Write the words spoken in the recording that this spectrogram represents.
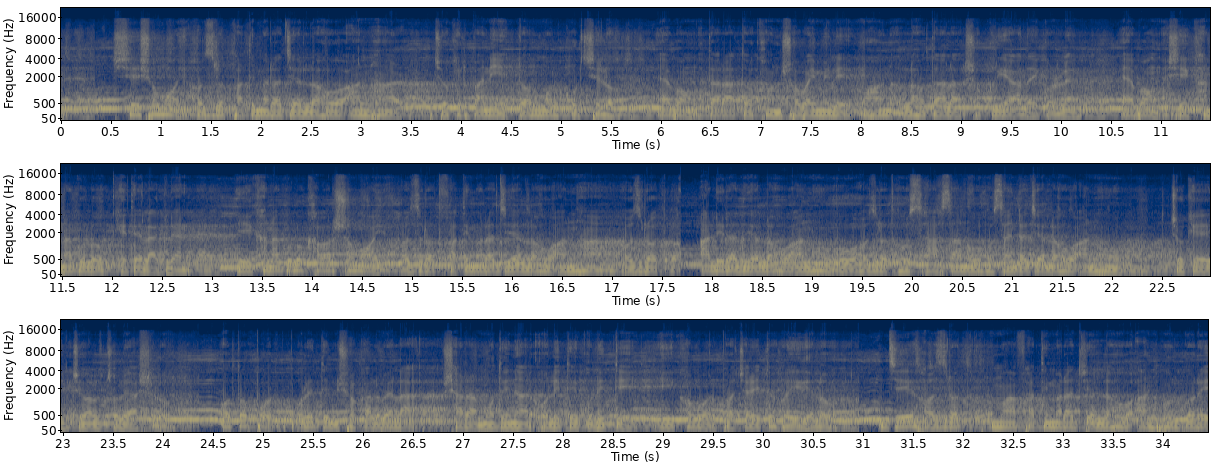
সে সময় হজরত ফাতিমা রাজি আল্লাহ আনহার চোখের পানি টলমল করছিল এবং তারা তখন সবাই মিলে মহান আল্লাহ তাআলার শুক্রিয়া আদায় করলেন এবং সেই খানাগুলো খেতে লাগলেন। এই খানাগুলো খাওয়ার সময় হজরত ফাতিমা রাজি আল্লাহ আনহা হজরত আলী রাজি আল্লাহ আনহু ও হজরত হাসান ও হোসাইন রাজি আল্লাহ আনহু চোখে জল চলে আসলো। অতঃপর পরের দিন সকালবেলা সারা মদিনার অলিতে গলিতে এই খবর প্রচারিত হয়ে গেল। যে হজরত মা ফাতিমা রাজিয়াল্লাহ আনহুর ঘরে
